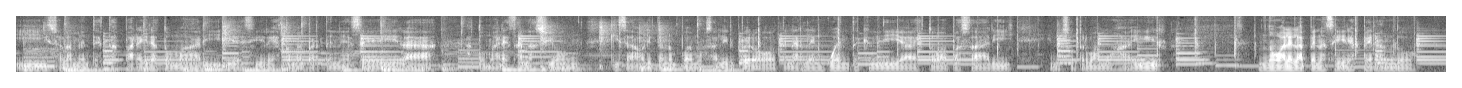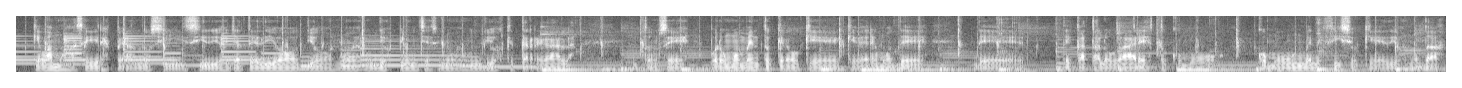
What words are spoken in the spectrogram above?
y solamente estás para ir a tomar y, decir esto me pertenece, ir a, tomar esa nación. Quizás ahorita no podemos salir, pero tenerle en cuenta que un día esto va a pasar y, nosotros vamos a ir. No vale la pena seguir esperando, que vamos a seguir esperando si, si Dios ya te dio, Dios no es un Dios pinche, sino es un Dios que te regala. Entonces, por un momento creo que, que veremos de, de, de catalogar esto como, como un beneficio que Dios nos da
